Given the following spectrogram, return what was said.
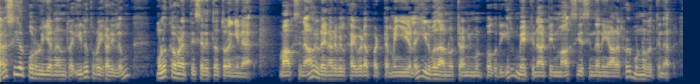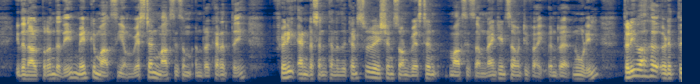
அரசியல் பொருளியல் என்ற இரு துறைகளிலும் முழு கவனத்தை செலுத்தத் தொடங்கினார். மார்க்சினால் இடைநடுவில் கைவிடப்பட்ட மெய்யியலை இருபதாம் நூற்றாண்டின் முற்பகுதியில் மேற்கு நாட்டின் மார்க்சிய சிந்தனையாளர்கள் முன்னிறுத்தினர். இதனால் பிறந்ததே மேற்கு மார்க்சியம் வெஸ்டர்ன் மார்க்சிசம் என்ற கருத்தை ஃபெரி ஆண்டர்சன் தனது considerations on western Marxism nineteen seventy five என்ற நூலில் தெளிவாக எடுத்து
